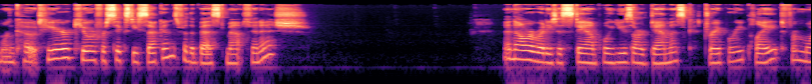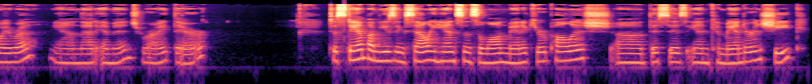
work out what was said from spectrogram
One coat here, cure for 60 seconds for the best matte finish. And now we're ready to stamp. We'll use our damask drapery plate from Moyra and that image right there. To stamp, I'm using Sally Hansen Salon Manicure Polish. Uh, this is in Commander in Chic.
